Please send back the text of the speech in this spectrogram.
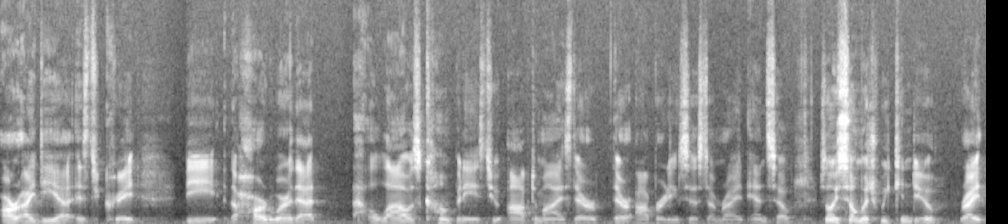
our idea is to create the the hardware that allows companies to optimize their their operating system, right? And so there's only so much we can do, right?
